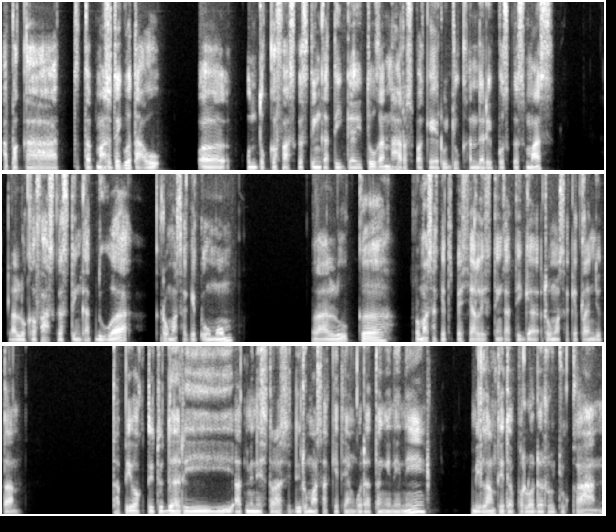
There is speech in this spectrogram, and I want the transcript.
apakah tetap maksudnya gue tahu uh, untuk ke vaskes tingkat 3 itu kan harus pakai rujukan dari puskesmas, lalu ke vaskes tingkat 2, ke rumah sakit umum, lalu ke rumah sakit spesialis tingkat 3, rumah sakit lanjutan. Tapi waktu itu dari administrasi di rumah sakit yang gue datengin ini bilang tidak perlu ada rujukan.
